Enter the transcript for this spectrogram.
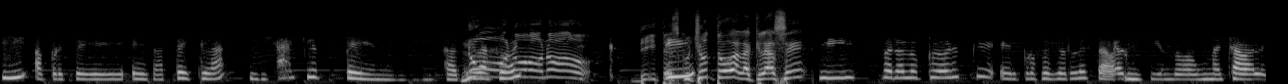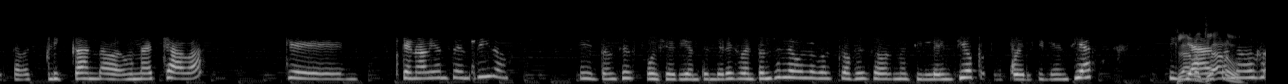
y apreté esa tecla y dije, ay, qué pensativa No, soy". no, no. Di- ¿Te ¿Y? escuchó toda la clase? Sí, pero lo peor es que el profesor le estaba diciendo a una chava, le estaba explicando a una chava que, que no había entendido. Entonces, pues se dio a entender eso. Entonces, luego, luego el profesor me silenció porque fue el silenciar. Y Claro, ya, claro. Cuando,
